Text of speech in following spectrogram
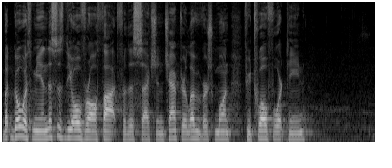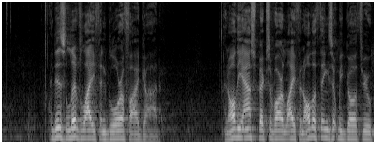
But go with me, and this is the overall thought for this section, chapter 11, verse 1 through 12, 14. It is live life and glorify God. And all the aspects of our life and all the things that we go through,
